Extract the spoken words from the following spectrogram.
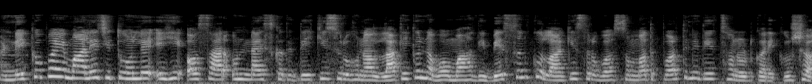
नेकपा एमाले चितवनले यही असार उन्नाइस गतेदेखि शुरू हुन लागेको नव महाधिवेशनको लागि सर्वसम्मत प्रतिनिधि छनौट गरेको छ।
